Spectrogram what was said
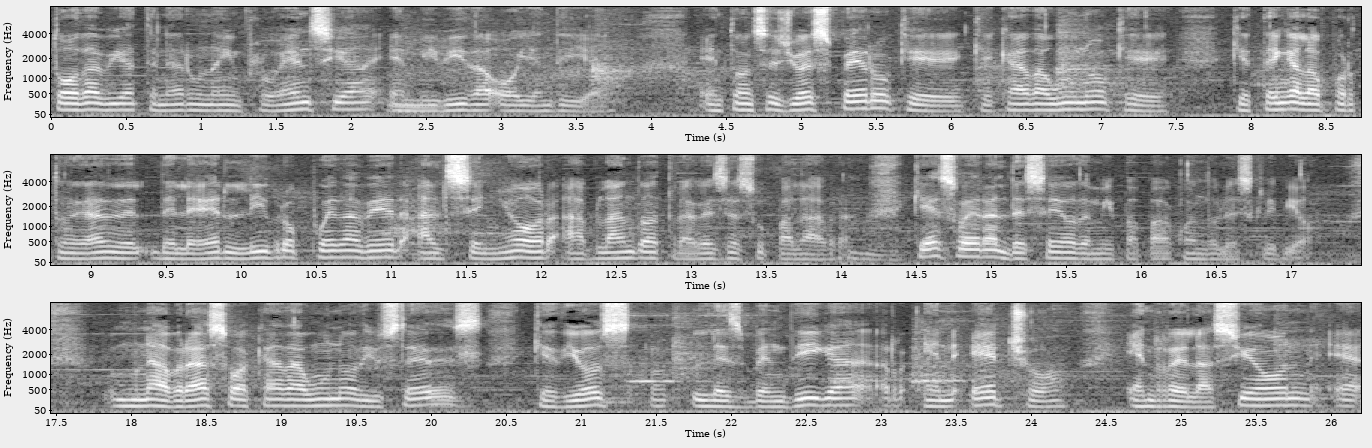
todavía tener una influencia en mi vida hoy en día. Entonces yo espero que, cada uno que, tenga la oportunidad de, leer el libro pueda ver al Señor hablando a través de su palabra, que eso era el deseo de mi papá cuando lo escribió. Un abrazo a cada uno de ustedes, que Dios les bendiga en hecho, en relación eh,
